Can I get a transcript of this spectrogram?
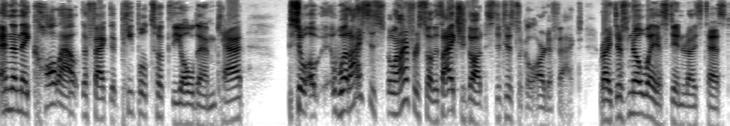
And then they call out the fact that people took the old MCAT so uh, what I sus- when I first saw this, I actually thought statistical artifact. Right? There's no way a standardized test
